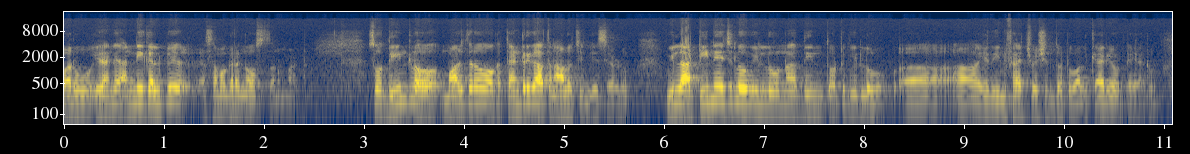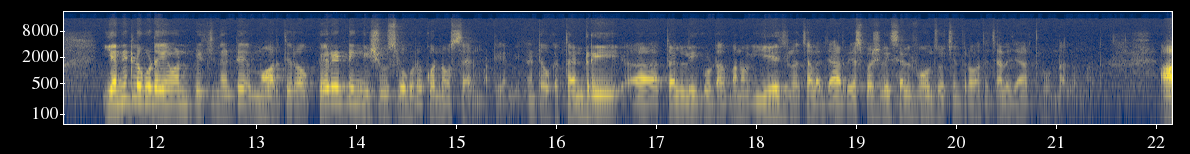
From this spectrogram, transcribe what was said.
పరువు ఇదన్నీ అన్నీ కలిపి సమగ్రంగా వస్తుందన్నమాట. సో దీంట్లో మారుతిరావు ఒక తండ్రిగా అతను ఆలోచన చేశాడు. వీళ్ళు ఆ టీనేజ్లో వీళ్ళు ఉన్న దీంతో వీళ్ళు ఇది ఇన్ఫాచ్యుయేషన్ తోటి వాళ్ళు క్యారీ అవుట్ అయ్యారు. ఇవన్నిట్లో కూడా ఏమనిపించిందంటే మారుతిరావు పేరెంటింగ్ ఇష్యూస్లో కూడా కొన్ని వస్తాయన్నమాట ఇవన్నీ అంటే ఒక తండ్రి తల్లి కూడా మనం ఈ ఏజ్లో చాలా జాగ్రత్త ఎస్పెషల్లీ సెల్ ఫోన్స్ వచ్చిన తర్వాత చాలా జాగ్రత్తగా ఉండాలన్నమాట. ఆ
